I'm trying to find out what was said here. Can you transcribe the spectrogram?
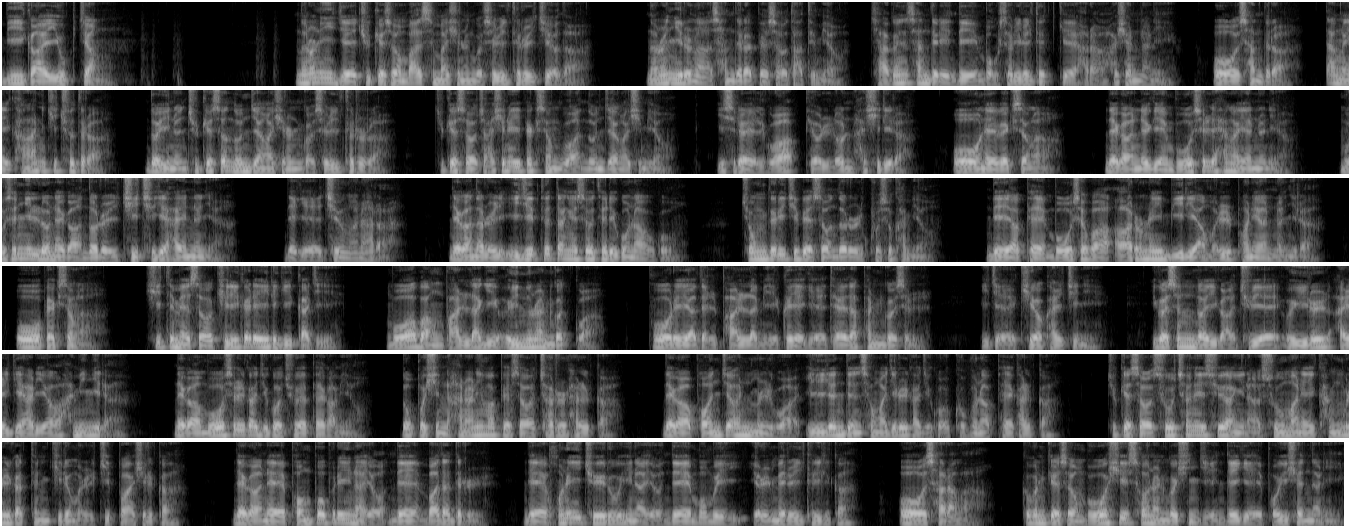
미가 6장 너는 이제 주께서 말씀하시는 것을 들을지어다. 너는 일어나 산들 앞에서 다투며 작은 산들이 네 목소리를 듣게 하라 하셨나니 오 산들아 땅의 강한 기초들아 너희는 주께서 논장하시는 것을 들으라. 주께서 자신의 백성과 논장하시며 이스라엘과 변론하시리라. 오 내 백성아 내가 내게 무엇을 행하였느냐 무슨 일로 내가 너를 지치게 하였느냐 내게 증언하라. 내가 너를 이집트 땅에서 데리고 나오고 종들이 집에서 너를 구속하며 내 앞에 모세와 아론의 미리암을 보내었느니라. 오 백성아, 시팀에서 길갈에 이르기까지 왕 발락이 의논한 것과 부올의 아들 발람이 그에게 대답한 것을 이제 기억할지니 이것은 너희가 주의 의를 알게 하려 함이니라. 내가 무엇을 가지고 주 앞에 가며 높으신 하나님 앞에서 절을 할까? 내가 번제한 물과 일년된 송아지를 가지고 그분 앞에 갈까? 주께서 수천의 수양이나 수만의 강물 같은 기름을 기뻐하실까? 내가 내 범법으로 인하여 내 마다들을 내 혼의 죄로 인하여 내 몸의 열매를 드릴까? 오 사람아, 그분께서 무엇이 선한 것인지 내게 보이셨나니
